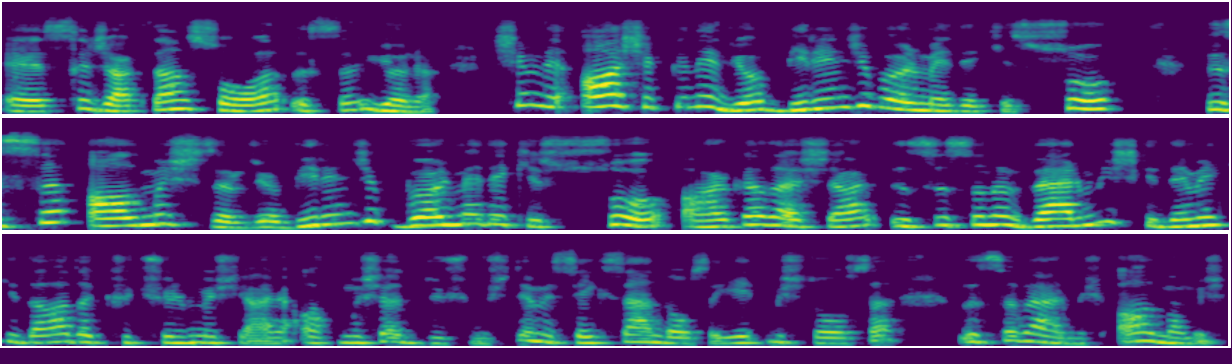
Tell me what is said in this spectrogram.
Ee, sıcaktan soğuğa ısı yönü. Şimdi A şıkkı ne diyor? Birinci bölmedeki su ısı almıştır diyor. Birinci bölmedeki su arkadaşlar ısısını vermiş ki demek ki daha da küçülmüş yani 60'a düşmüş değil mi? 80 de olsa 70 de olsa ısı vermiş almamış.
